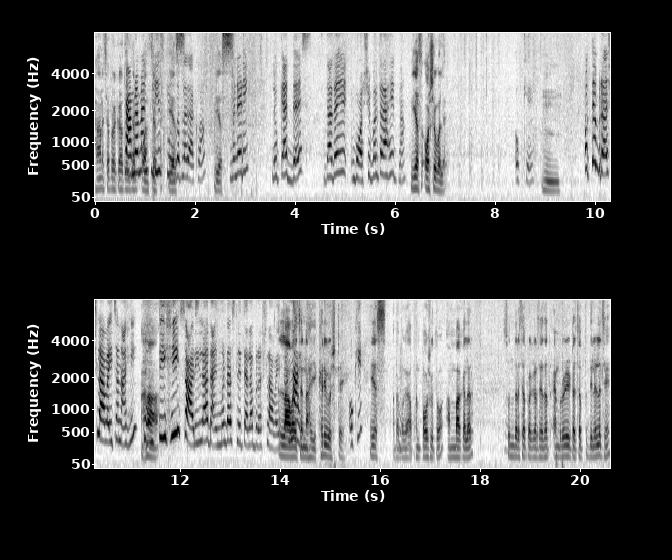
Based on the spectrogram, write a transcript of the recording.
छान अशा प्रकारचं एकदम कॅमेरामॅन प्लीज कॉन्सेप्ट क्लोजअपला येस दाखवा. येस मंडळी लुक ॲट दिस दादा वॉशेबल तर आहेत ना? येस वॉशेबल आहे. ओके हम्म. फक्त ब्रश लावायचा नाही. कोणतीही साडीला डायमंड असले त्याला ब्रश लावायचा नाही. खरी गोष्ट आहे. ओके येस आता बघा आपण पाहू शकतो आंबा कलर सुंदर अशा प्रकारचा याच्यात एम्ब्रॉयडरी टचअप तर दिलेलंच आहे.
